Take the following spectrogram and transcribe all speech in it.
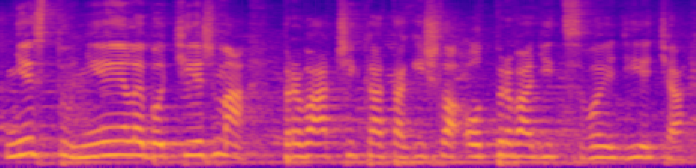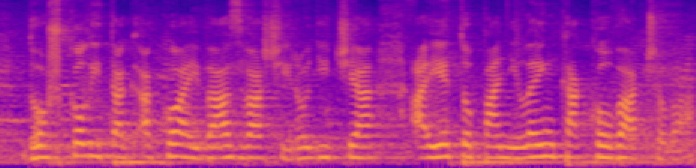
Dnes tu nie lebo tiež má prváčika, tak išla odprvadiť svoje dieťa do školy, tak ako aj vás, vaši rodičia. A je to pani Lenka Kováčová.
